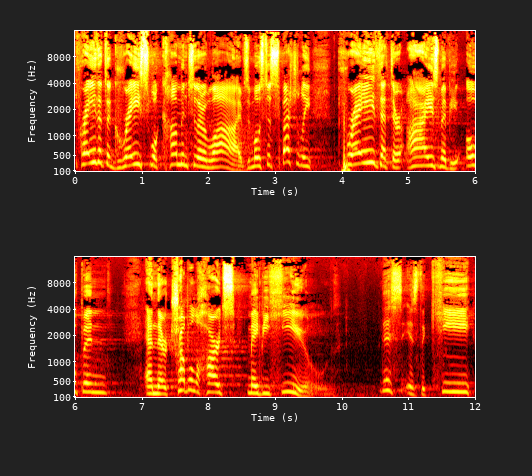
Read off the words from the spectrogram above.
Pray that the grace will come into their lives. And most especially, pray that their eyes may be opened and their troubled hearts may be healed. This is the key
